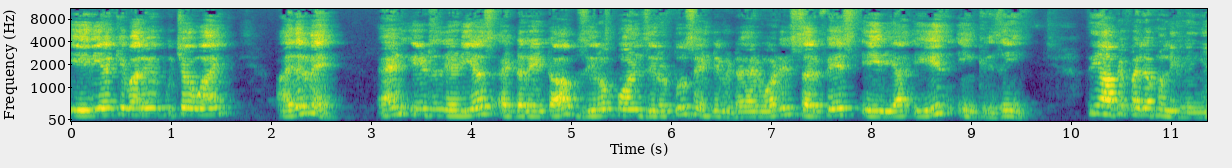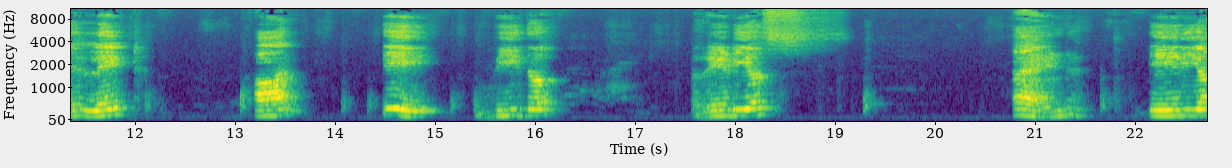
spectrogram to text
एरिया के बारे में पूछा हुआ है। आइदर में। And it's radius at the rate of 0.02 centimetre and what is surface area is increasing तो यहाँ पे पहले अपन लिख लेंगे let r a be the radius and area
